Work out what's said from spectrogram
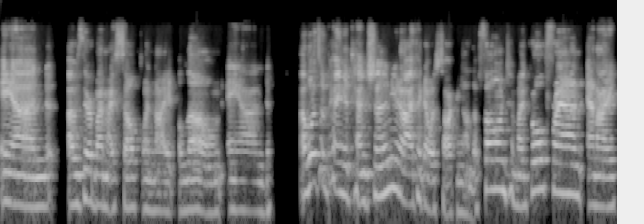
and i was there by myself one night alone and i wasn't paying attention. You know i think i was talking on the phone to my girlfriend and i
